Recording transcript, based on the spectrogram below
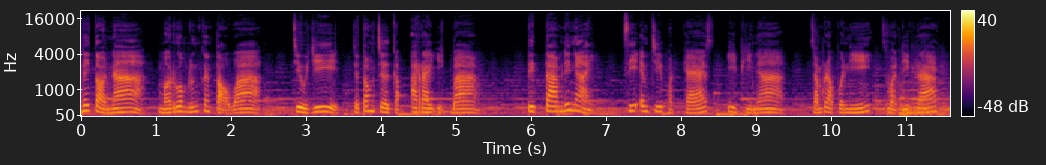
ในต่อนหน้ามาร่วมลุ้นกันต่อว่า จิวยี่จะต้องเจอกับอะไรอีกบ้าง ติดตามได้ใน CMG Podcast EP หน้าสำหรับวันนี้ สวัสดีครับ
